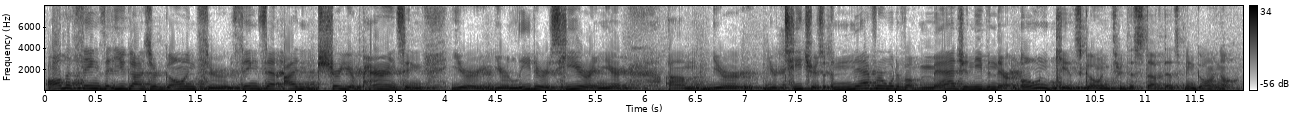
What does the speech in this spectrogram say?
All the things that you guys are going through, things that I'm sure your parents and your, your leaders here and your, um, your, your teachers never would have imagined even their own kids going through the stuff that's been going on.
